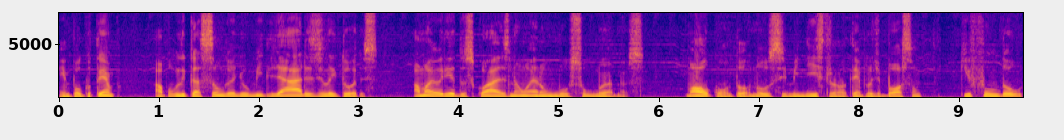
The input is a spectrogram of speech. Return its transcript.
Em pouco tempo, a publicação ganhou milhares de leitores, a maioria dos quais não eram muçulmanos. Malcolm tornou-se ministro no Templo de Boston, que fundou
